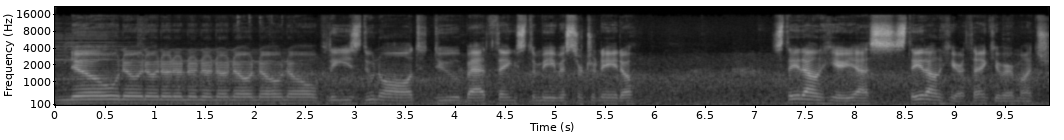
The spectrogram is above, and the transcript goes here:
No, no, no, no, no, no, no, no, no, no, no. Please do not do bad things to me, Mr. Tornado. Stay down here, yes. Stay down here, thank you very much.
